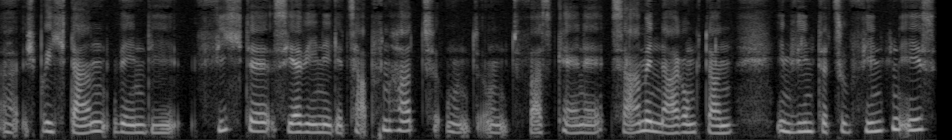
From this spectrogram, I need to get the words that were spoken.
äh, sprich dann, wenn die Fichte sehr wenige Zapfen hat und, und fast keine Samennahrung dann im Winter zu finden ist,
